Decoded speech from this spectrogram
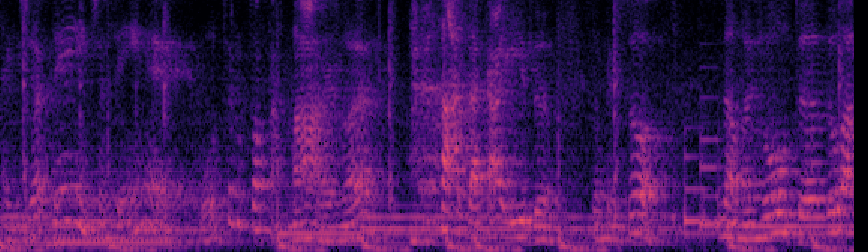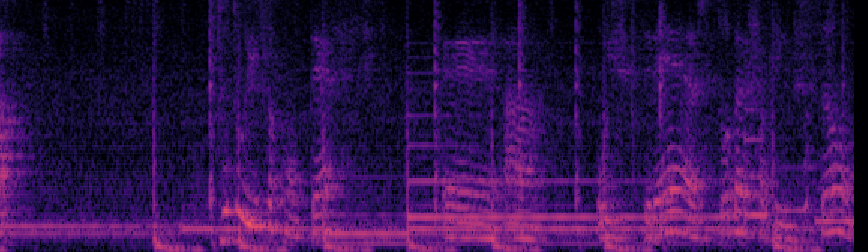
Aí já tem, já tem é, outro patamar, não é? da caída. Já pensou? Não, mas voltando lá tudo isso acontece, é, a, o estresse, toda essa tensão,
